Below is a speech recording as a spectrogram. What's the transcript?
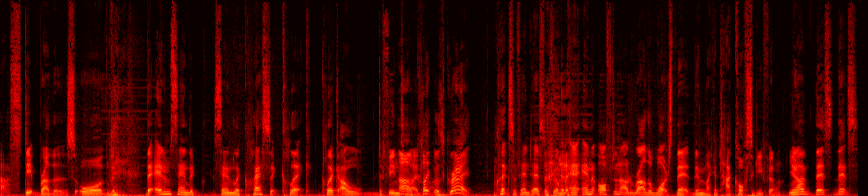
uh, Step Brothers or the, the Adam Sandler, Sandler classic Click. Click, I will defend. oh, die. Click was great. Click's a fantastic film, and, and often I'd rather watch that than like a Tarkovsky film. You know, that's that's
